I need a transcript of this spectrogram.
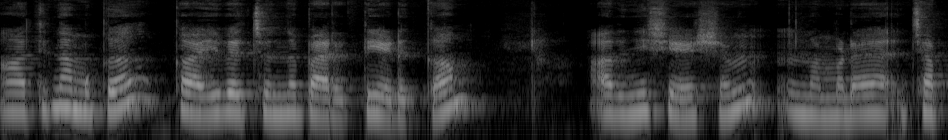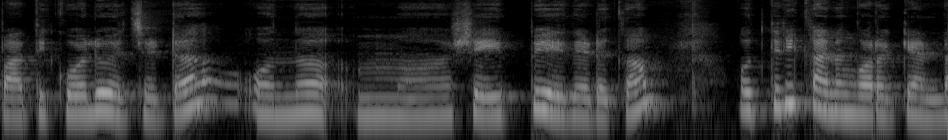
ആദ്യം നമുക്ക് കൈ വെച്ചൊന്ന് പരത്തിയെടുക്കാം അതിനുശേഷം നമ്മുടെ ചപ്പാത്തിക്കോൽ വെച്ചിട്ട് ഒന്ന് ഷേപ്പ് ചെയ്തെടുക്കാം. ഒത്തിരി കനം കുറയ്ക്കേണ്ട.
